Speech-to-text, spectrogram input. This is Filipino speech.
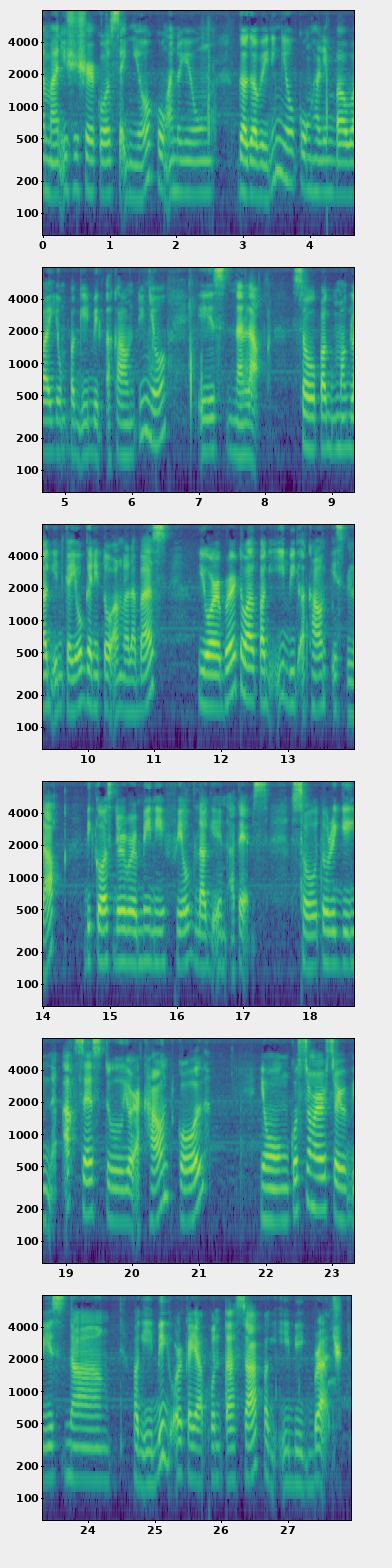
naman, isi-share ko sa inyo kung ano yung gagawin ninyo kung halimbawa yung pag-ibig account ninyo is nalock. So, pag mag-login kayo, ganito ang lalabas. Your virtual pag-ibig account is locked because there were many failed login attempts. So, to regain access to your account, call yung customer service ng pag-ibig or kaya punta sa pag-ibig branch.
